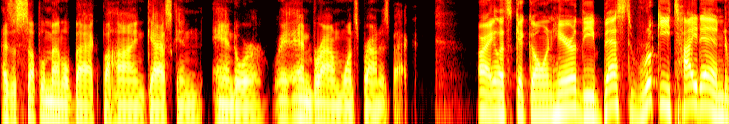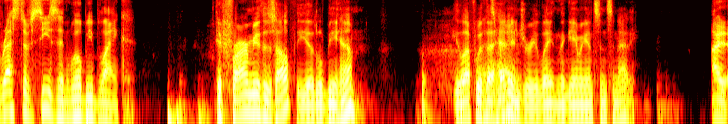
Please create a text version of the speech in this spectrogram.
as a supplemental back behind Gaskin and or and Brown once Brown is back. All right, let's get going here. The best rookie tight end rest of season will be blank. If Freiermuth is healthy, it'll be him. He left with That's a head right. injury late in the game against Cincinnati. I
